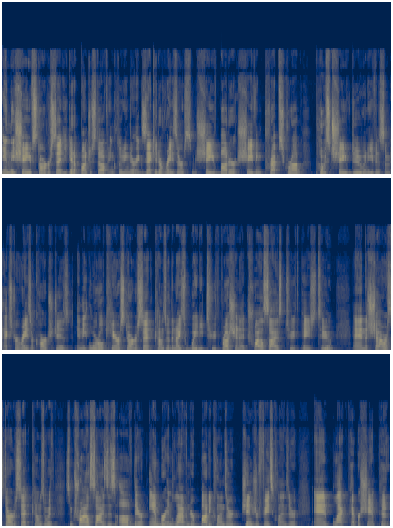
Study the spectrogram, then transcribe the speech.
In the shave starter set, you get a bunch of stuff, including their executive razor, some shave butter, shaving prep scrub, post-shave dew, and even some extra razor cartridges. In the oral care starter set, comes with a nice weighty toothbrush and a trial-sized toothpaste tube. And the shower starter set comes with some trial sizes of their amber and lavender body cleanser, ginger face cleanser, and black pepper shampoo.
